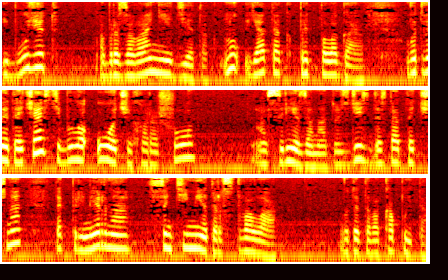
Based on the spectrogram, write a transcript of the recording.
и будет образование деток. Ну, я так предполагаю. Вот в этой части было очень хорошо а, срезано. То есть здесь достаточно так примерно сантиметр ствола вот этого копыта.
